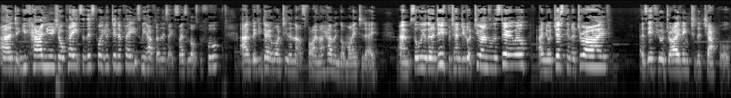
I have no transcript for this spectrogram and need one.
And you can use your plates at this point, your dinner plates. We have done this exercise lots before. Um, but if you don't want to, then that's fine. I haven't got mine today. Um, so all you're going to do is pretend you've got two hands on the steering wheel and you're just going to drive as if you're driving to the chapel.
